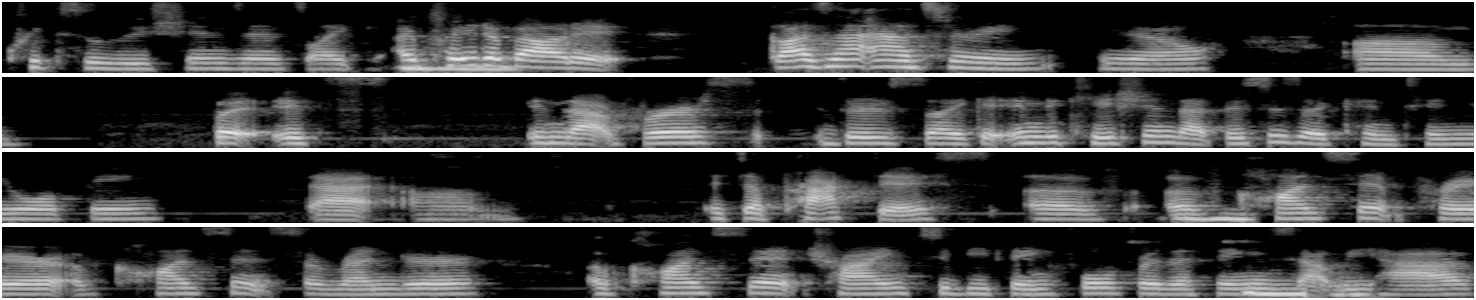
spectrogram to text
quick solutions. And it's like mm-hmm. i prayed about it. God's not answering you know um, but it's in that verse, there's like an indication that this is a continual thing, that um, it's a practice of of mm-hmm. constant prayer, of constant surrender, of constant trying to be thankful for the things mm-hmm. that we mm-hmm. have.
